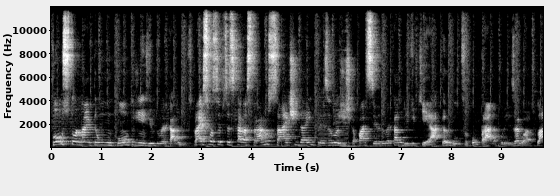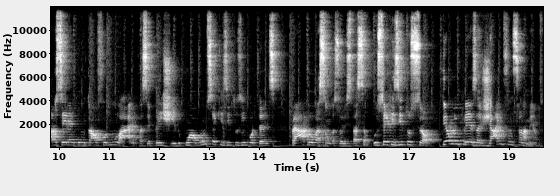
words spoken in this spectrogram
Como se tornar então um ponto de envio do Mercado Livre? Para isso você precisa se cadastrar no site da empresa logística parceira do Mercado Livre, que é a Cangu, que foi comprada por eles agora. Lá você irá encontrar o formulário para ser preenchido com alguns requisitos importantes para aprovação da solicitação. Os requisitos são ter uma empresa já em funcionamento,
